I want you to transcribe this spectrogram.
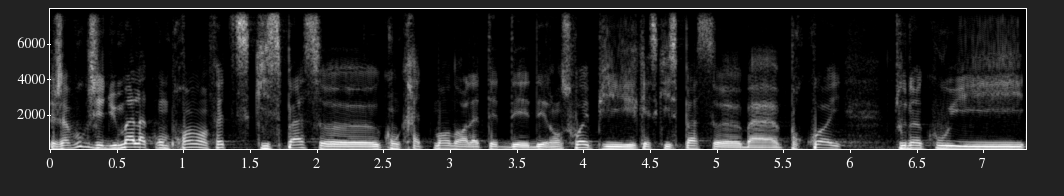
J'avoue que j'ai du mal à comprendre en fait ce qui se passe euh, concrètement dans la tête des, des Lensois et puis qu'est-ce qui se passe, euh, bah, pourquoi tout d'un coup ils,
